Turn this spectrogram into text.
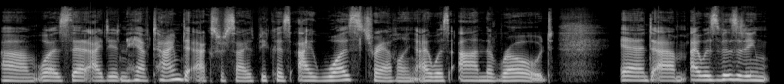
um, was that I didn't have time to exercise because I was traveling. I was on the road. And um, I was visiting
